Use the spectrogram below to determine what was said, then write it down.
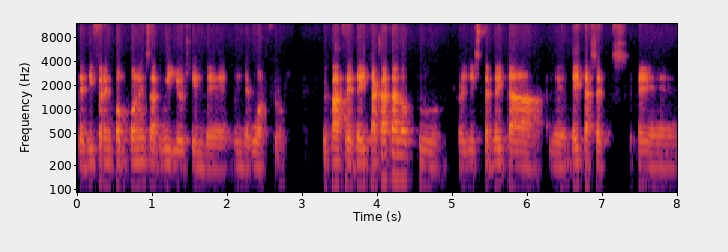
the different components that we use in the in the workflow. We have the data catalog to register data, the data sets. Uh,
